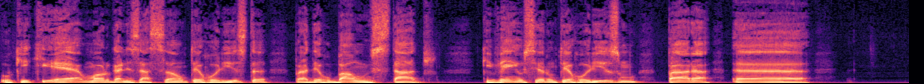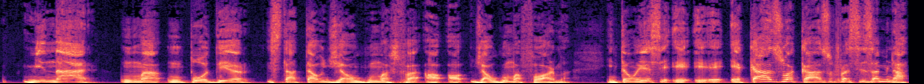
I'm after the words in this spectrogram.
o que, que é uma organização terrorista para derrubar um Estado, que venha ser um terrorismo para eh, minar uma, um poder estatal de alguma, de alguma forma. Então, esse é, é, é, caso a caso para se examinar.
